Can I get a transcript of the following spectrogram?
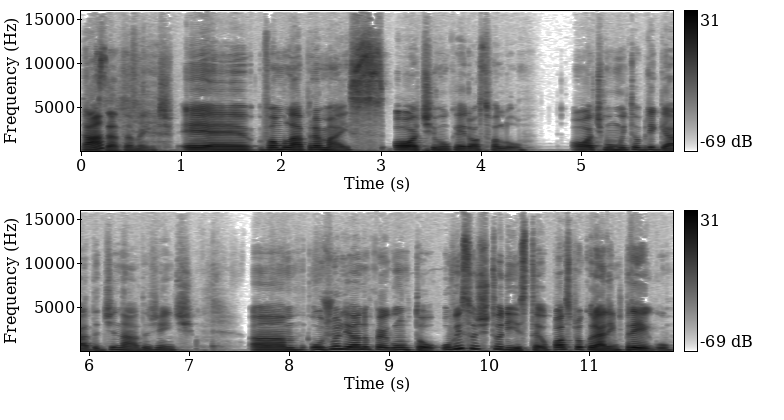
tá? Exatamente. É, vamos lá para mais. Ótimo, o Queiroz falou. Ótimo, muito obrigada. De nada, gente. Ahn, o Juliano perguntou: o visto de turista, eu posso procurar emprego?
